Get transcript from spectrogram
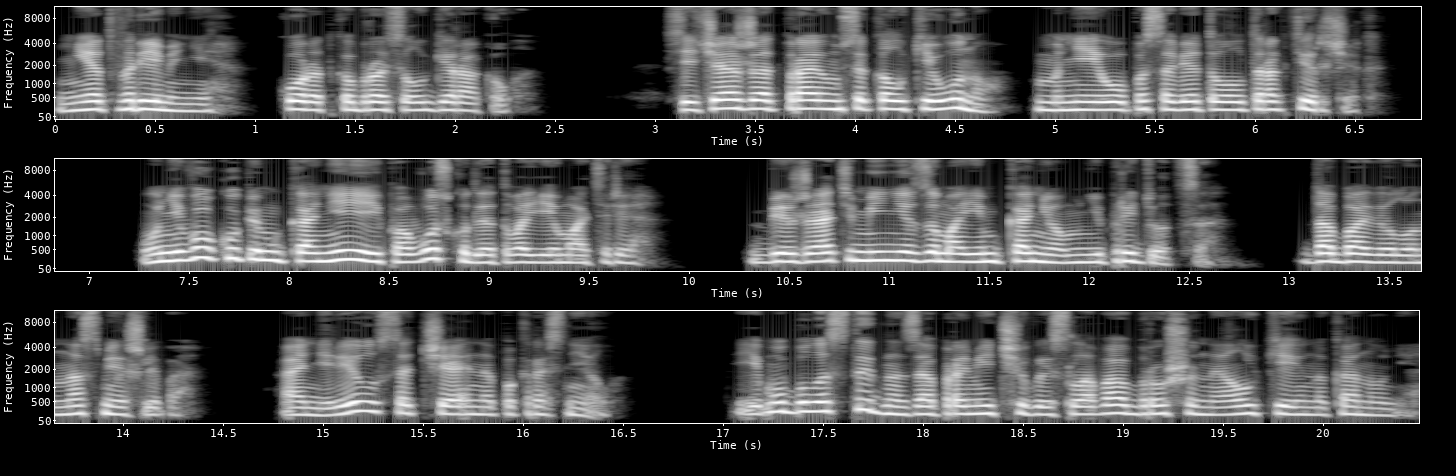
«Нет времени», — коротко бросил Геракл. «Сейчас же отправимся к Алкиону. Мне его посоветовал трактирщик. У него купим коней и повозку для твоей матери. Бежать Мине за моим конем не придется», — добавил он насмешливо. А Нереус отчаянно покраснел. Ему было стыдно за опрометчивые слова, брошенные Алкею накануне.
